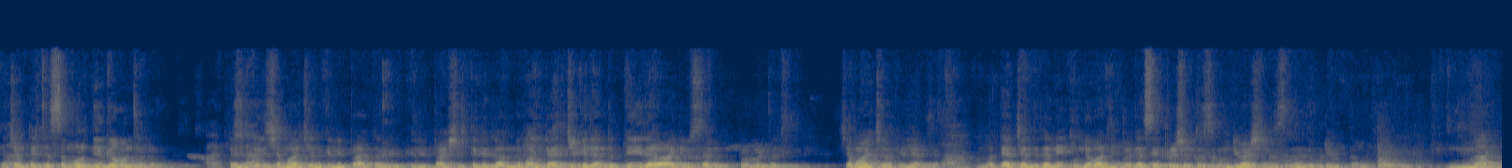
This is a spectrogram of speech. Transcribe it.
त्याच्यावर त्याच्यासमोर निर्गमन झालं. त्यांनी क्षमाचन केले प्रार्थना केली प्रायश्चित्त केलं अन्नपान त्याची केल्यानंतर तेरा दिवसांनी प्रगट झाली. क्षमाचन केल्यानंतर. मग त्याच्यानंतर त्यांनी कुंड बांधली. पहिलं सेपरेशन कसं करून डिवायशन कसं करायचं कुठे उत्तर उत्तर नाही.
